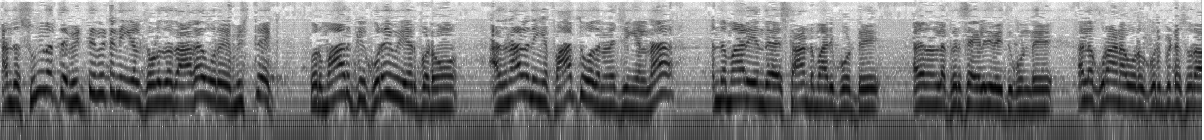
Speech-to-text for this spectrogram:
அந்த சுண்ணத்தை விட்டு விட்டு நீங்கள் தொழுததாக ஒரு மிஸ்டேக் ஒரு மார்க்கு குறைவு ஏற்படும். அதனால நீங்க பார்த்து ஓத நினைச்சீங்கன்னா அந்த மாதிரி இந்த ஸ்டாண்டு மாதிரி போட்டு அதை நல்லா பெருசாக எழுதி வைத்துக் கொண்டு அல்ல குரான ஒரு குறிப்பிட்ட சுறா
